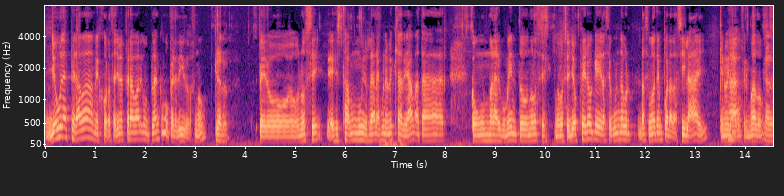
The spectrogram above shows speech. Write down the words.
yo me la esperaba mejor, o sea, yo me esperaba algo en plan como perdidos, ¿no? Claro. Pero no sé, está muy rara, es una mezcla de Avatar con un mal argumento, no lo sé, no lo sé. Yo espero que la segunda la segunda temporada sí la hay, que no hay nada ah, confirmado. Claro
